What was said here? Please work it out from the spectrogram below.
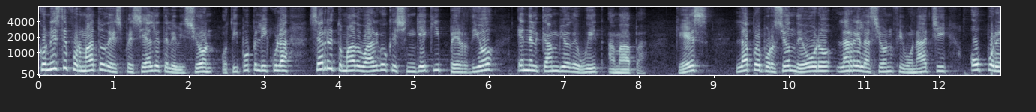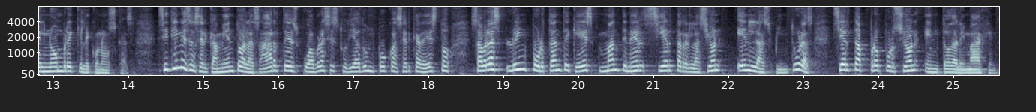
Con este formato de especial de televisión o tipo película, se ha retomado algo que Shingeki perdió en el cambio de WIT a mapa, que es la proporción de oro, la relación Fibonacci o por el nombre que le conozcas. Si tienes acercamiento a las artes o habrás estudiado un poco acerca de esto, sabrás lo importante que es mantener cierta relación en las pinturas, cierta proporción en toda la imagen.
